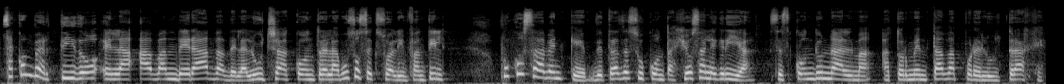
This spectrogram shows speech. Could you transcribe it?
se ha convertido en la abanderada de la lucha contra el abuso sexual infantil. Pocos saben que detrás de su contagiosa alegría se esconde un alma atormentada por el ultraje.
